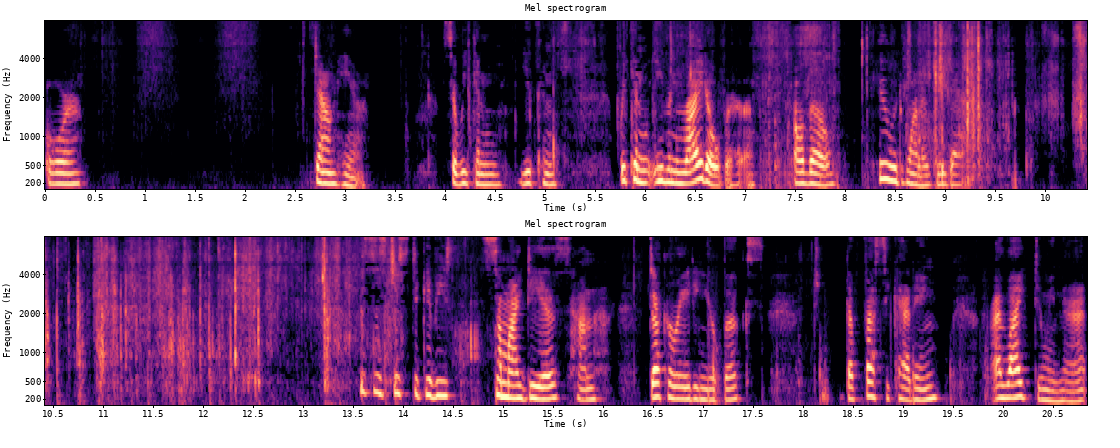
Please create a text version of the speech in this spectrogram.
or down here. So we can, you can, we can even write over her. Although, who would want to do that? This is just to give you some ideas on decorating your books. The fussy cutting. I like doing that.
